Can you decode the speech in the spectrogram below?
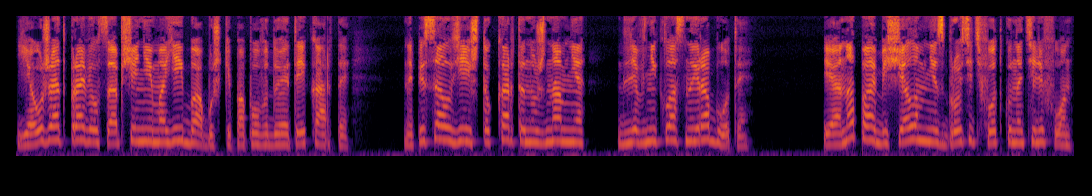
Я уже отправил сообщение моей бабушке по поводу этой карты. Написал ей, что карта нужна мне для внеклассной работы. И она пообещала мне сбросить фотку на телефон,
